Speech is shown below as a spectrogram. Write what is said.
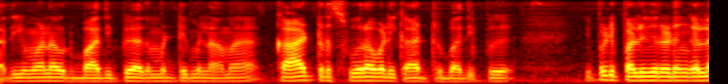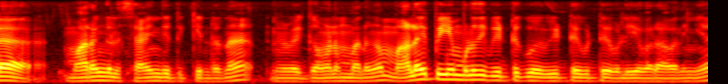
அதிகமான ஒரு பாதிப்பு. அது மட்டும் இல்லாமல் காற்று சூறாவளி காற்று பாதிப்பு. இப்படி பல்வேறு இடங்களில் மரங்கள் சாய்ந்திருக்கின்றன. எனவே கவனமாக இருங்க. மழை பெய்யும் பொழுது வீட்டுக்கு வீட்டை விட்டு வெளியே வராதீங்க.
